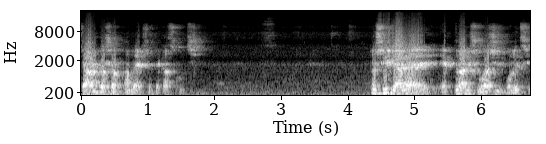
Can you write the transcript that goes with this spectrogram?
চার দশক আমরা একসাথে কাজ করছি। তো সেই জায়গায় একটু আমি সুভাষিস বলেছি,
